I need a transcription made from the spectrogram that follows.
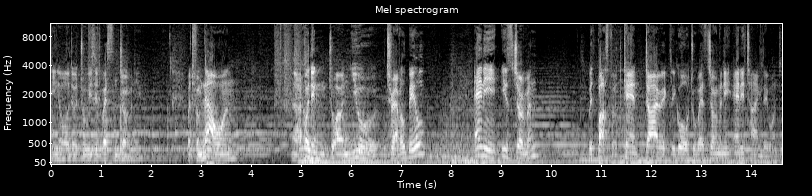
in order to visit Western Germany. But from now on, uh, according to our new travel bill, any East German with passport can directly go to West Germany anytime they want.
